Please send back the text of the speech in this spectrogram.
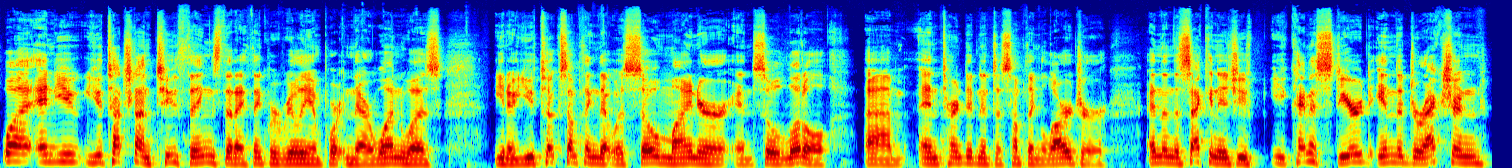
Well, and you you touched on two things that I think were really important there. One was, you know, you took something that was so minor and so little um, and turned it into something larger. And then the second is you you kind of steered in the direction,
